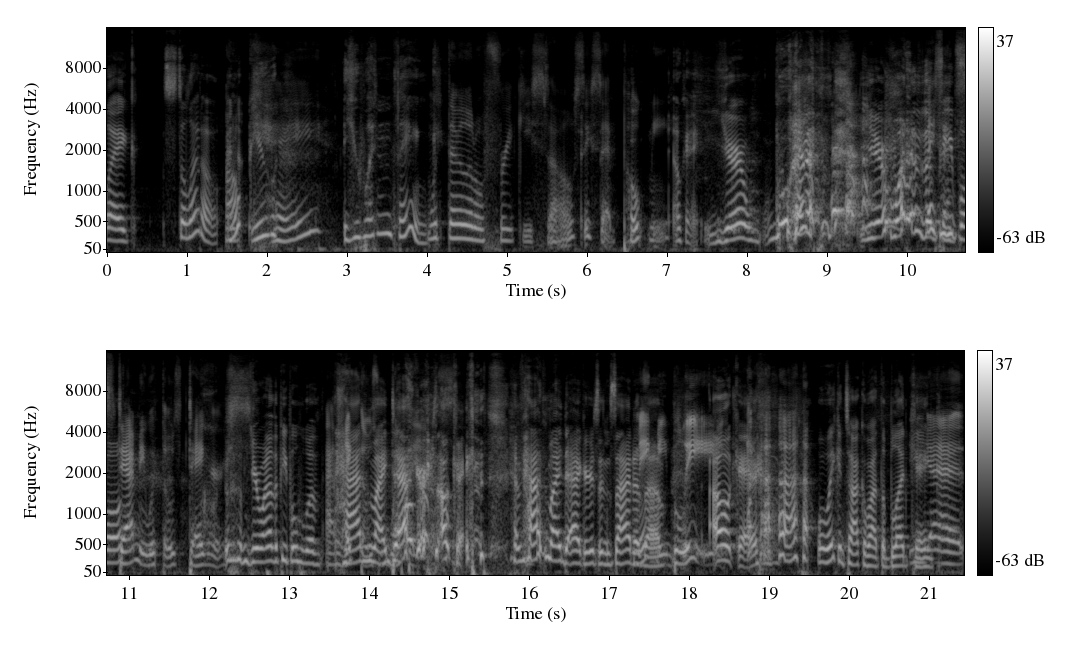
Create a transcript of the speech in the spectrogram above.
like stiletto. And you okay. You wouldn't think. With their little freaky selves, they said, "Poke me." Okay, you're one of, you're one of the they people. said, "Stab me with those daggers." You're one of the people who have I had those my weapons. daggers. Okay, have had my daggers inside of Make them. me bleed. Okay. well, we can talk about the blood kink. yes.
